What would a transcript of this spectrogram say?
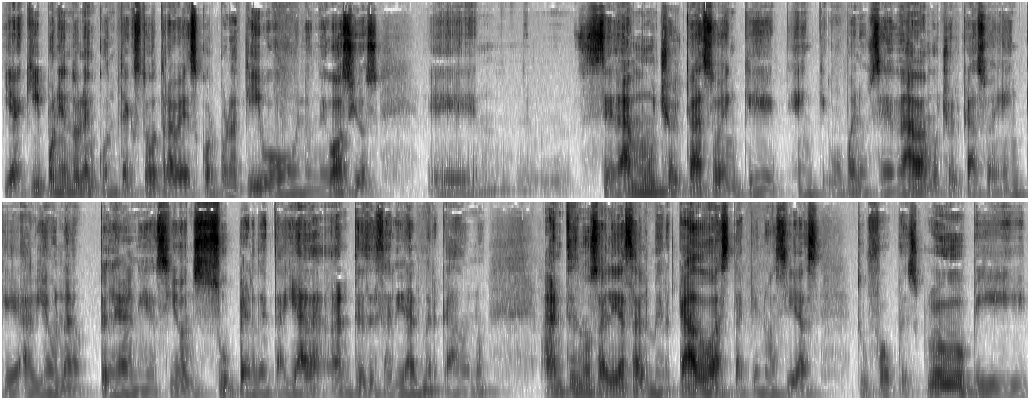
Y aquí poniéndolo en contexto otra vez corporativo en los negocios, eh, se da mucho el caso en que, en que, bueno, se daba mucho el caso en que había una planeación súper detallada antes de salir al mercado, ¿no? Antes no salías al mercado hasta que no hacías tu focus group y,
